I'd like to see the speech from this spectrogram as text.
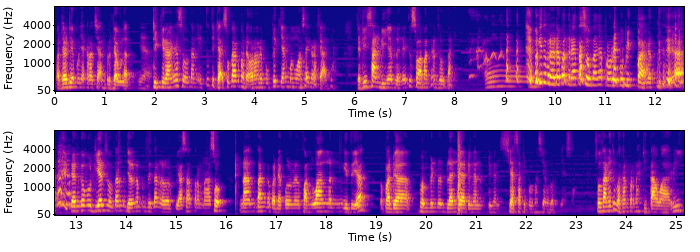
Padahal dia punya kerajaan berdaulat. Yeah. Dikiranya Sultan itu tidak suka kepada orang Republik yang menguasai kerajaannya. Jadi sandinya Belanda itu selamatkan Sultan. Oh. Begitu berhadapan ternyata Sultannya pro Republik banget. Ya. Dan kemudian Sultan menjalankan pemerintahan luar biasa termasuk nantang kepada Kolonel Van Langen gitu ya. Kepada pemimpin Belanda dengan dengan siasat diplomasi yang luar biasa. Sultan itu bahkan pernah ditawari,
